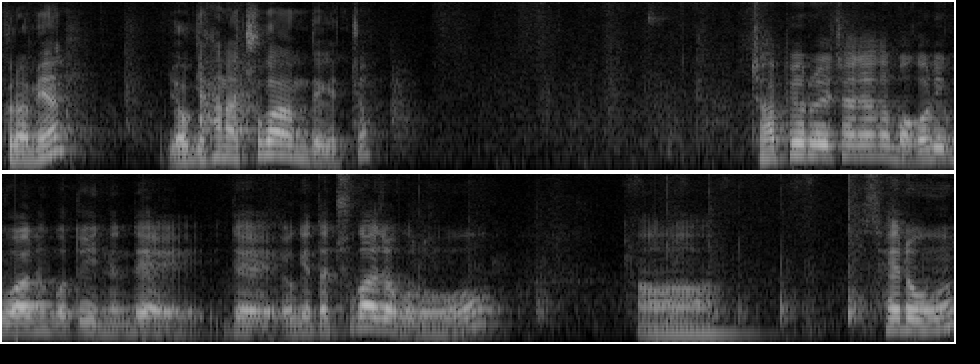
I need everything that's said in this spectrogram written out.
그러면 여기 하나 추가하면 되겠죠? 좌표를 찾아서 머거리 구하는 것도 있는데 이제 여기에다 추가적으로 어, 새로운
